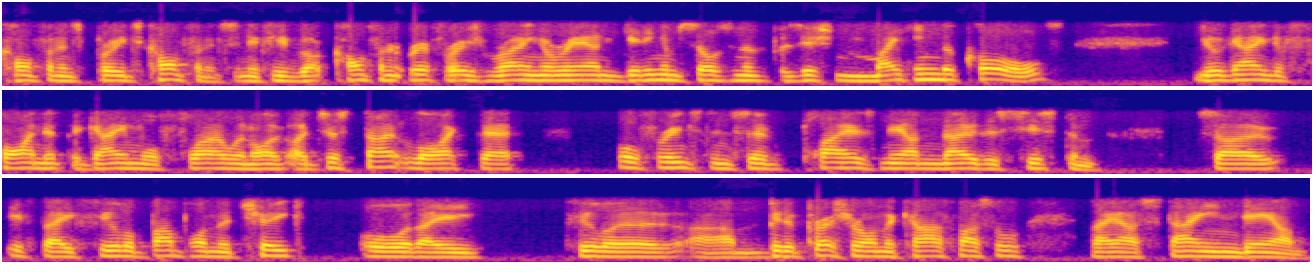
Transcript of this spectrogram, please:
confidence breeds confidence. And if you've got confident referees running around, getting themselves into the position, making the calls, you're going to find that the game will flow. And I, I just don't like that. Well, for instance, uh, players now know the system. So if they feel a bump on the cheek or they feel a um, bit of pressure on the calf muscle, they are staying down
